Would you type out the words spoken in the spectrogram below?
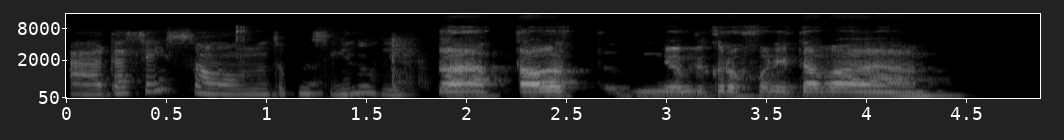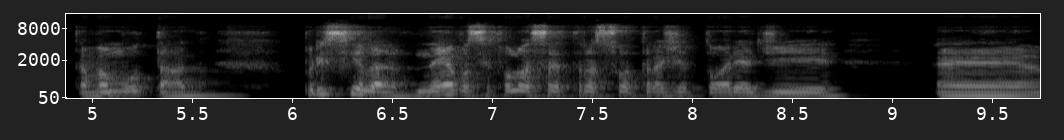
Ah, tá sem som, não tô conseguindo ouvir. Tá, tá, meu microfone tava, tava mutado. Priscila, né, você falou essa sua trajetória de... É,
